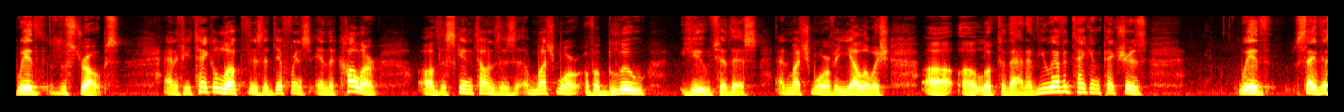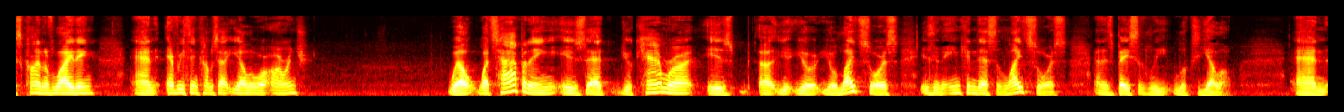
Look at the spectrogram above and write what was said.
with the strobes. And if you take a look, there's a difference in the color of the skin tones. There's much more of a blue hue to this and much more of a yellowish uh, uh, look to that. Have you ever taken pictures with, say, this kind of lighting and everything comes out yellow or orange? Well, what's happening is that your camera is, uh, your, your light source is an incandescent light source and it basically looks yellow. And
